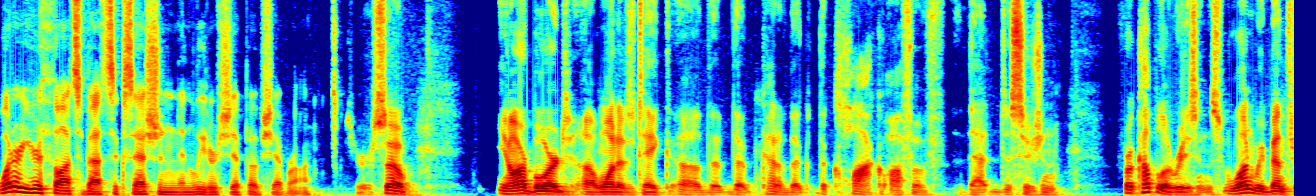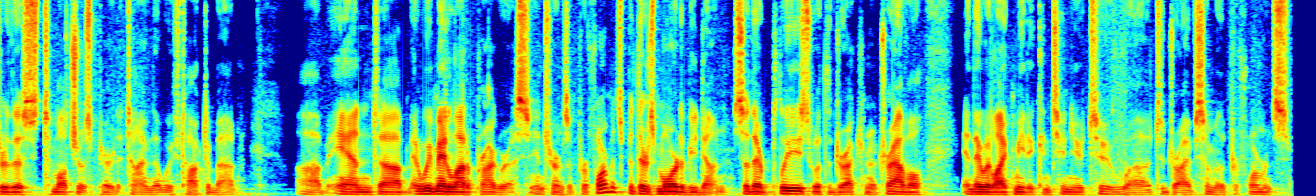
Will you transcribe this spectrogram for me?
What are your thoughts about succession and leadership of Chevron? Sure. So, you know, our board uh, wanted to take uh, the, the kind of the, the clock off of that decision for a couple of reasons. One, we've been through this tumultuous period of time that we've talked about. Uh, and, uh, and we've made a lot of progress in terms of performance, but there's more to be done. So they're pleased with the direction of travel, and they would like me to continue to, uh, to drive some of the performance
